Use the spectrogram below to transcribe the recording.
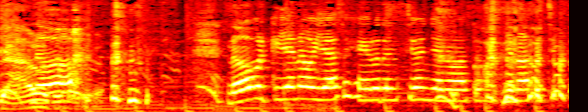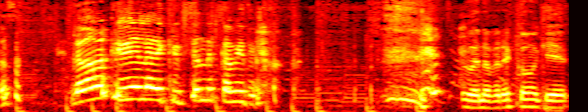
ya No. pues, No, porque ya no, ya se generó tensión, ya no va a ser, ya no va a ser chistoso. Lo vamos a escribir en la descripción del capítulo. Bueno, pero es como que.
